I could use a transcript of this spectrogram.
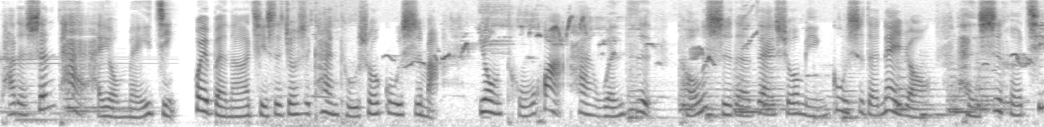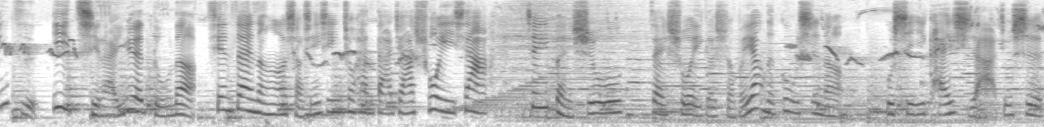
它的生态还有美景。绘本呢，其实就是看图说故事嘛，用图画和文字同时的在说明故事的内容，很适合亲子一起来阅读呢。现在呢，小星星就和大家说一下这一本书在说一个什么样的故事呢？故事一开始啊，就是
